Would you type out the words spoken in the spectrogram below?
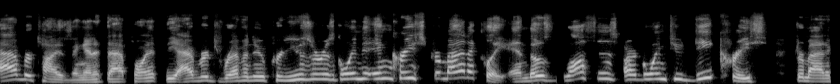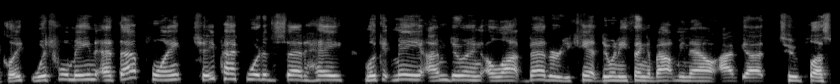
advertising. And at that point, the average revenue per user is going to increase dramatically, and those losses are going to decrease dramatically, which will mean at that point, Chapek would have said, Hey, look at me. I'm doing a lot better. You can't do anything about me now. I've got two plus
